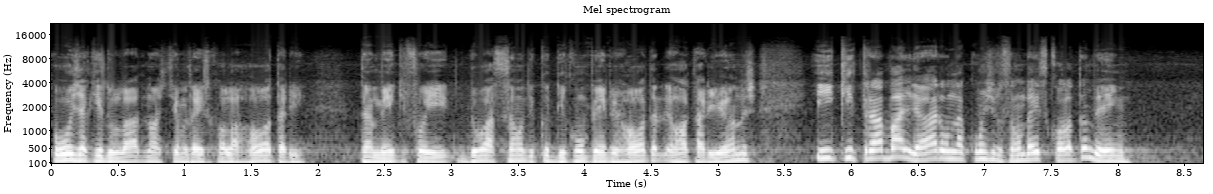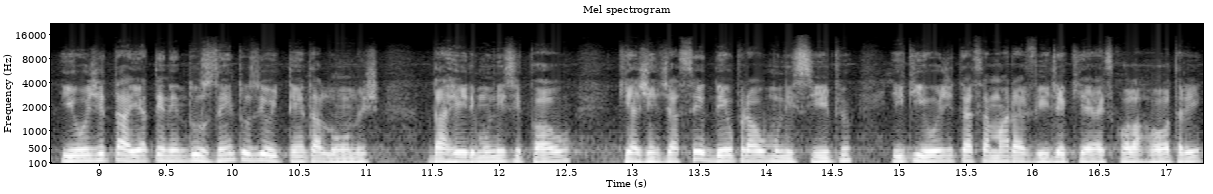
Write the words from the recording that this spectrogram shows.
Hoje aqui do lado nós temos a escola Rotary, também que foi doação de, de companheiros rotarianos e que trabalharam na construção da escola também. E hoje está aí atendendo 280 alunos da rede municipal que a gente já cedeu para o município e que hoje está essa maravilha que é a escola Rotary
